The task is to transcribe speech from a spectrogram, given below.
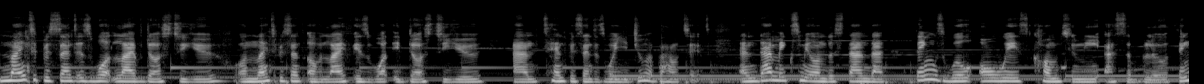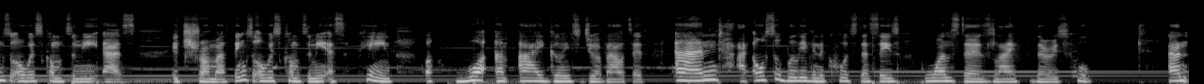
90% is what life does to you, or 90% of life is what it does to you, and 10% is what you do about it. And that makes me understand that things will always come to me as a blow, things always come to me as a trauma, things always come to me as a pain. But what am I going to do about it? And I also believe in the quote that says, Once there is life, there is hope. And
